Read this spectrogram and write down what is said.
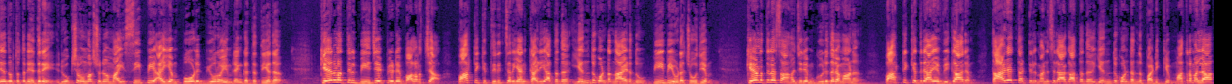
നേതൃത്വത്തിനെതിരെ രൂക്ഷ വിമർശനവുമായി C P I M polit ബ്യൂറോയും രംഗത്തെത്തിയത്. കേരളത്തിൽ ബി ജെ പിയുടെ വളർച്ച പാർട്ടിക്ക് തിരിച്ചറിയാൻ കഴിയാത്തത് എന്തുകൊണ്ടെന്നായിരുന്നു പി ബിയുടെ ചോദ്യം. കേരളത്തിലെ സാഹചര്യം ഗുരുതരമാണ്. പാർട്ടിക്കെതിരായ വികാരം താഴെത്തട്ടിൽ മനസ്സിലാകാത്തത് എന്തുകൊണ്ടെന്ന് പഠിക്കും. മാത്രമല്ല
